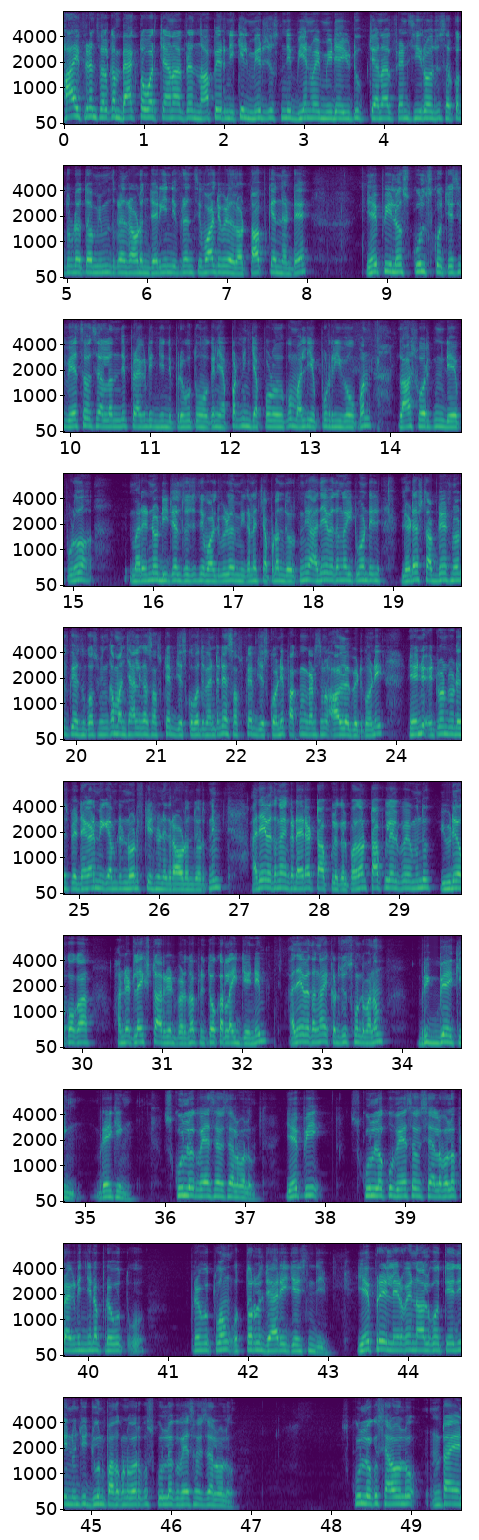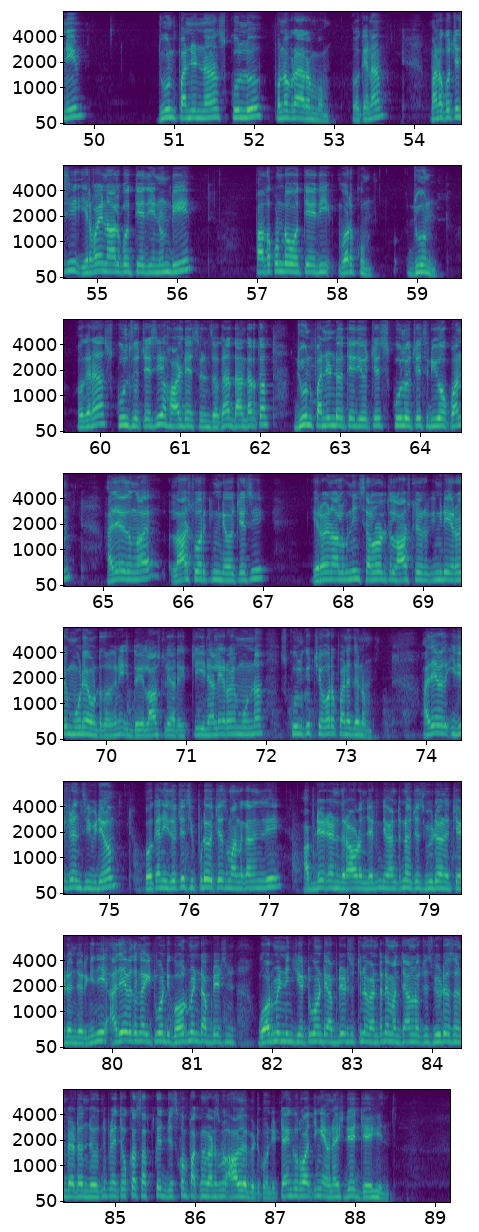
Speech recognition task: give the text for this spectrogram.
Hi friends welcome back to our channel friends నా పేరు నిఖిల్. మీరు చూస్తుంది BNY media YouTube channel friends ఈ రోజు సరికొత్త వీడియోతో మీ ముందుకు రావడం జరిగింది ఫ్రెండ్స్ ఇవాళ వీడియోలో టాపిక్ ఏంటంటే ఏపీలో స్కూల్స్కి వచ్చేసి వేసవి సెలవుని ప్రకటించింది ప్రభుత్వం. ఓకే ఎప్పటి నుంచి ఎప్పటి వరకు మళ్ళీ ఎప్పుడు రీఓపెన్ లాస్ట్ వర్కింగ్ డే ఎప్పుడు మరెన్నో డీటెయిల్స్ వచ్చేసి వాళ్ళ వీడియో మీకు చెప్పడం జరుగుతుంది. అదేవిధంగా ఇటువంటి లేటెస్ట్ అప్డేట్స్ నోటిఫికేషన్ కోసం ఇంకా మన ఛానల్గా సబ్స్క్రైబ్ చేసుకోవచ్చు వెంటనే సబ్స్క్రైబ్ చేసుకోండి. పక్కన కనీసం ఆల్లో పెట్టుకోండి. నేను ఎటువంటి వీడియోస్ పెట్టినా కానీ మీకు ఏమంటే నోటిఫికేషన్ అనేది రావడం జరుగుతుంది. అదేవిధంగా ఇంకా డైరెక్ట్ టాప్లోకి వెళ్ళిపోదాం. టాప్కి వెళ్ళిపోయే ముందు ఈ వీడియోకి ఒక హండ్రెడ్ లైక్స్ టార్గెట్ పెడతాం ప్రతి ఒక్కరు లైక్ చేయండి. అదేవిధంగా ఇక్కడ చూసుకుంటే మనం బ్రిక్ బ్రేకింగ్ బ్రేకింగ్ స్కూల్లోకి వేసవి సెలవులు. ఏపీ స్కూళ్ళకు వేసవి సెలవులు ప్రకటించిన ప్రభుత్వ ప్రభుత్వం ఉత్తర్వులు జారీ చేసింది. ఏప్రిల్ ఇరవై నాలుగో తేదీ నుంచి జూన్ పదకొండు వరకు స్కూళ్ళకు వేసవి సెలవులు. స్కూళ్ళకు సెలవులు ఉంటాయని జూన్ పన్నెండున స్కూళ్ళు పునఃప్రారంభం. ఓకేనా? మనకు వచ్చేసి ఇరవై నాలుగో తేదీ నుండి పదకొండవ తేదీ వరకు జూన్. ఓకేనా? స్కూల్స్ వచ్చేసి హాలిడేస్ ఫ్రెండ్స్ ఓకేనా? దాని తర్వాత జూన్ పన్నెండవ తేదీ వచ్చేసి స్కూల్ వచ్చేసి రీఓపెన్. అదేవిధంగా లాస్ట్ వర్కింగ్ డే వచ్చేసి ఇరవై నాలుగు నుంచి సెలవు అయితే లాస్ట్ వర్కింగ్ ఇంకా ఇరవై మూడే ఉంటుంది. కానీ ఇది లాస్ట్ ఈ నెల ఇరవై మూడున స్కూల్కి చివరి పని దినం. అదే ఇది ఫ్రెండ్స్ ఈ వీడియో. ఓకే ఇది వచ్చేసి ఇప్పుడే వచ్చేసి మనకు అనేది అప్డేట్ అనేది రావడం జరిగింది. వెంటనే వచ్చేసి వీడియో అనేది చేయడం జరిగింది. అదేవిధంగా ఇటువంటి గవర్నమెంట్ అప్డేట్స్ గవర్నమెంట్ నుంచి ఎటువంటి అప్డేట్స్ వచ్చినా వెంటనే మన ఛానల్ వచ్చేసి వీడియోస్ అని పెట్టడం జరుగుతుంది. ప్రతి ఒక్క సబ్స్క్రైబ్ చేసుకొని పక్కన కనసం ఆల్లో పెట్టుకోండి. Thank you for watching. Have next day. జై హింద్.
